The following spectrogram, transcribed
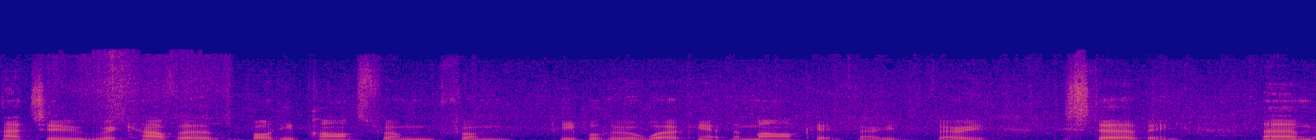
had to recover body parts from, from people who were working at the market. Very, very disturbing. Um,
